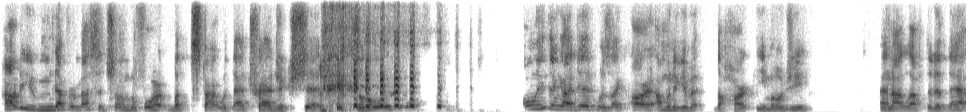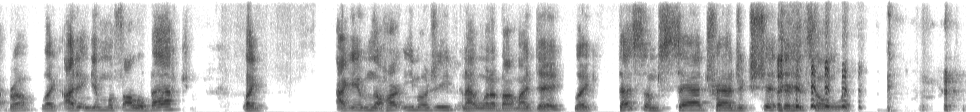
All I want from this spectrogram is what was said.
how do you never message someone before but start with that tragic shit? So the only thing, I did was like, all right, I'm gonna give it the heart emoji. And I left it at that, bro. Like I didn't give him a follow back. Like I gave him the heart emoji and I went about my day. Like that's some sad, tragic shit to hit someone with.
